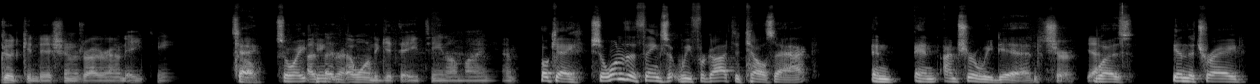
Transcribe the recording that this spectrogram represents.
good conditions, right around 18. Okay. So I, 18 I, grand. I wanted to get to 18 on mine. Yeah. Okay, so one of the things that we forgot to tell Zak, and and I'm sure we did, Sure. Yeah. was in the trade.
